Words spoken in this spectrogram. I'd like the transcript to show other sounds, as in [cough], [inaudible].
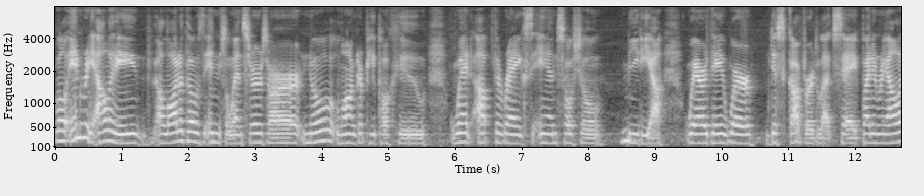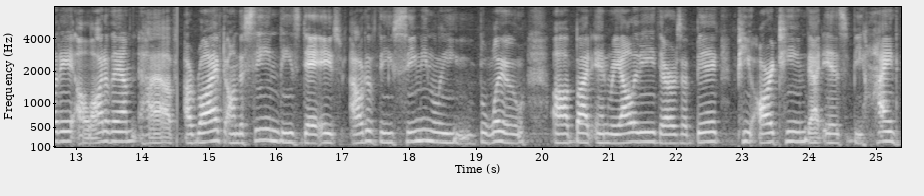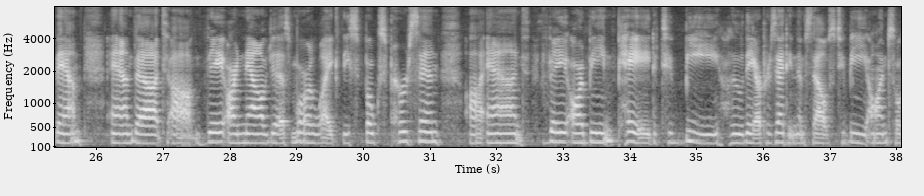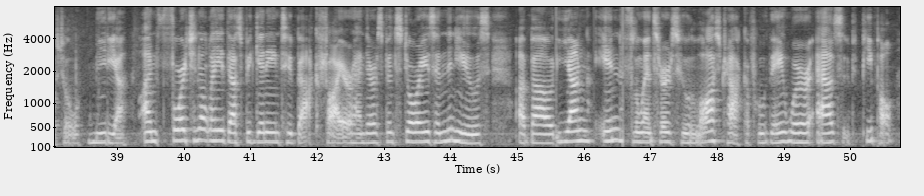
well, in reality, a lot of those influencers are no longer people who went up the ranks in social media where they were discovered, let's say. But in reality, a lot of them have arrived on the scene these days out of the seemingly blue. Uh, but in reality, there's a big PR team that is behind them, and that uh, they are now just more like the spokesperson uh, and they are being paid to be who they are presenting themselves to be on social media. Unfortunately, that's beginning to backfire, and there's been stories in the news about young influencers who lost track of who they were as people,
